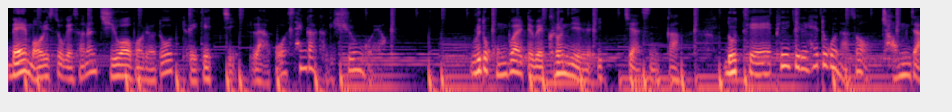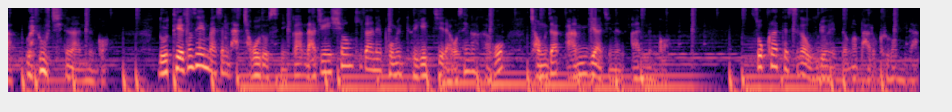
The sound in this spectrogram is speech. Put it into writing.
내 머릿속에서는 지워버려도 되겠지라고 생각하기 쉬운 거예요. 우리도 공부할 때 왜 그런 일 있지 않습니까? 노트에 필기를 해두고 나서 정작 외우지는 않는 거. 노트에 선생님 말씀 다 적어뒀으니까 나중에 시험 기간에 보면 되겠지라고 생각하고 정작 암기하지는 않는 거. 소크라테스가 우려했던 건 바로 그겁니다.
